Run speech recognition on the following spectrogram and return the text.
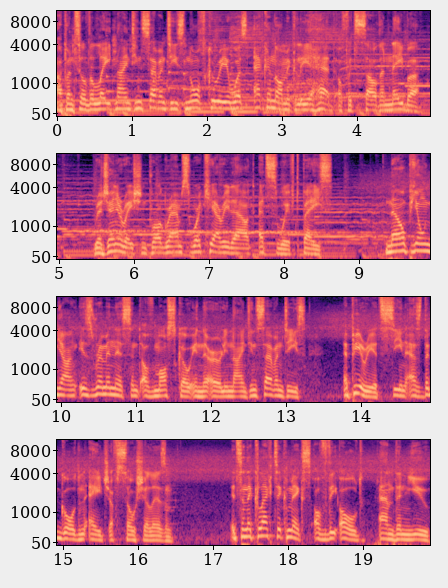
Up until the late 1970s, North Korea was economically ahead of its southern neighbor. Regeneration programs were carried out at swift pace. Now Pyongyang is reminiscent of Moscow in the early 1970s, a period seen as the golden age of socialism. It's an eclectic mix of the old and the new.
